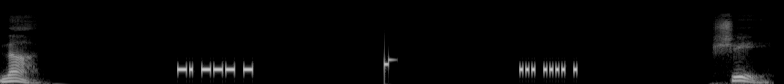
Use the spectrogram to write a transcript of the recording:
Not. She.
